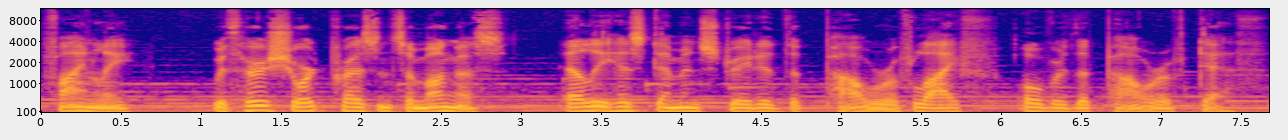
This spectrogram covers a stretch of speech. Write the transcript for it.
Finally, with her short presence among us, Ellie has demonstrated the power of life over the power of death.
